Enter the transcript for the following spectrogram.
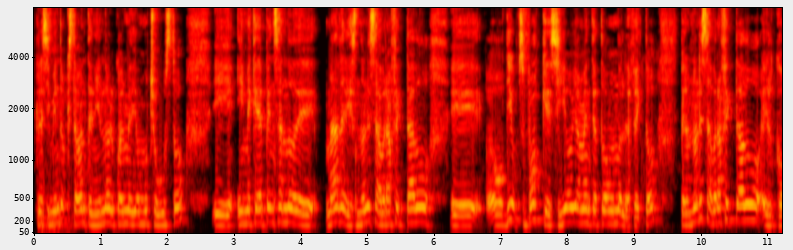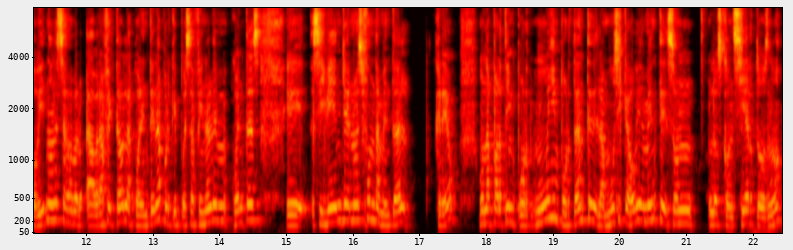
crecimiento que estaban teniendo, el cual me dio mucho gusto. Y, y me quedé pensando de, madres, ¿no les habrá afectado? Eh, o digo, supongo que sí, obviamente a todo el mundo le afectó, pero ¿no les habrá afectado el COVID? ¿No les habrá, afectado la cuarentena? Porque pues a final de cuentas, eh, si bien ya no es fundamental, creo. Una parte muy importante de la música, obviamente, son los conciertos, ¿no?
